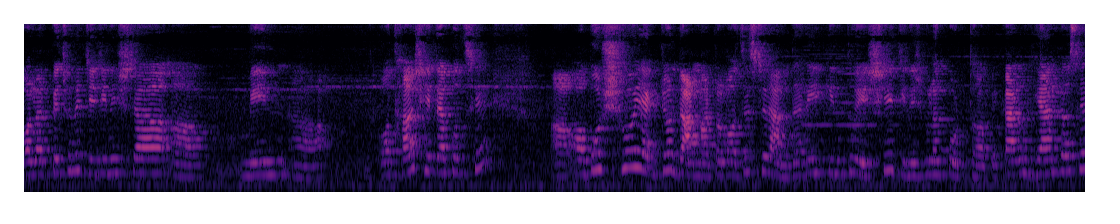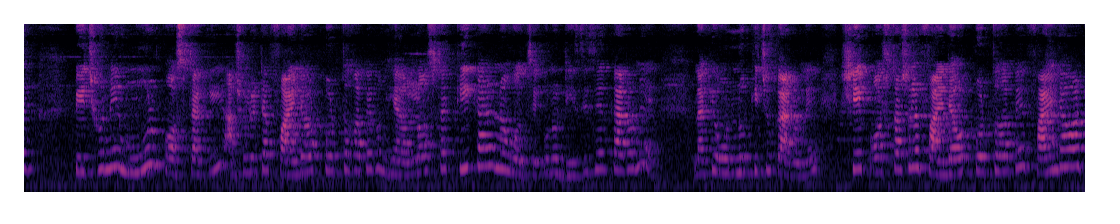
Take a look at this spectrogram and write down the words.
বলার পেছনে যে জিনিসটা মেইন কথা সেটা হচ্ছে অবশ্যই একজন ডার্মাটোলজিস্টের আন্ডারেই কিন্তু এসে জিনিসগুলো করতে হবে। কারণ হেয়ার লসের পেছনে মূল কজটা কি? আসলে এটা ফাইন্ড আউট করতে হবে এবং হেয়ার লসটা কি কারণে হচ্ছে? কোনো ডিজিজের কারণে নাকি অন্য কিছু কারণে? সেই কজটা আসলে ফাইন্ড আউট করতে হবে। ফাইন্ড আউট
